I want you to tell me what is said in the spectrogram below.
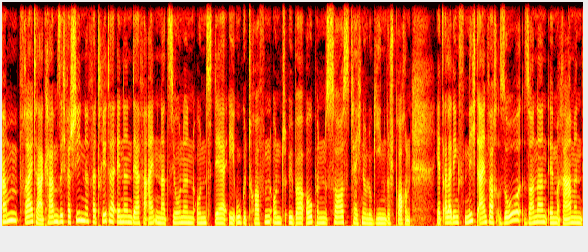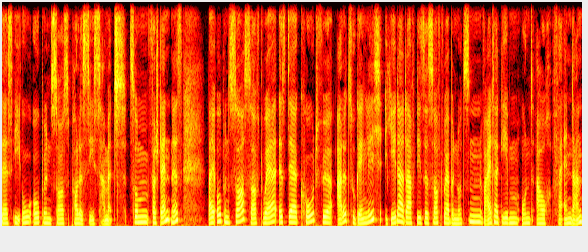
Am Freitag haben sich verschiedene Vertreterinnen der Vereinten Nationen und der EU getroffen und über Open Source Technologien gesprochen. Jetzt allerdings nicht einfach so, sondern im Rahmen des EU Open Source Policy Summit. Zum Verständnis, bei Open Source Software ist der Code für alle zugänglich. Jeder darf diese Software benutzen, weitergeben und auch verändern.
